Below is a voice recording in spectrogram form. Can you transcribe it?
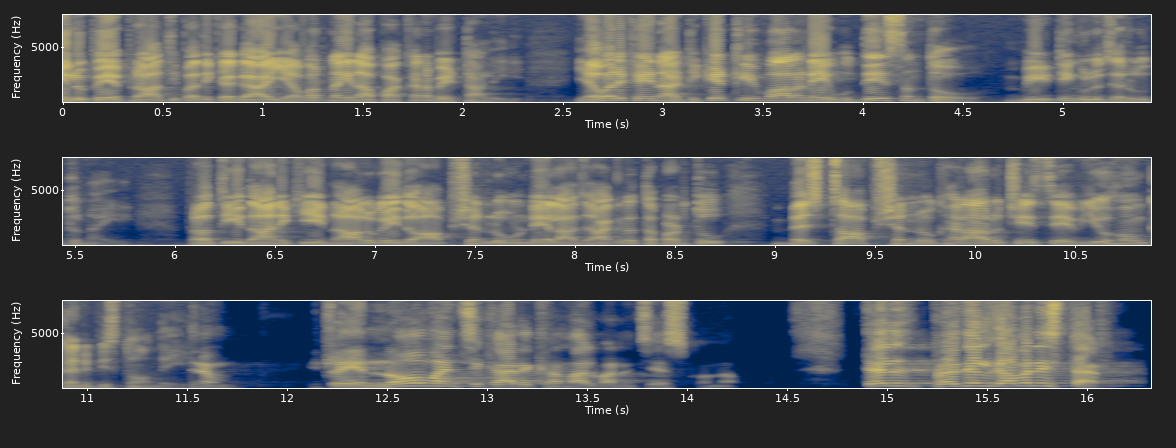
గెలుపే ప్రాతిపదికగా ఎవరినైనా పక్కన పెట్టాలి. ఎవరికైనా టికెట్లు ఇవ్వాలనే ఉద్దేశంతో మీటింగులు జరుగుతున్నాయి. ప్రతి దానికి నాలుగైదు ఆప్షన్లు ఉండేలా జాగ్రత్త పడుతూ బెస్ట్ ఆప్షన్ను ఖరారు చేసే వ్యూహం కనిపిస్తోంది. ఇట్లా ఎన్నో మంచి కార్యక్రమాలు మనం చేసుకున్నాం. తెలు ప్రజలు గమనిస్తారు.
